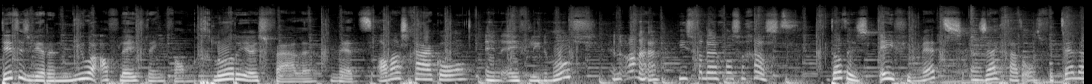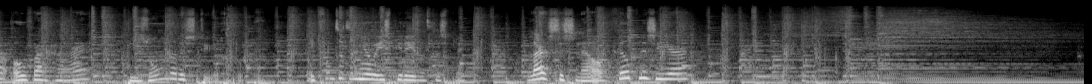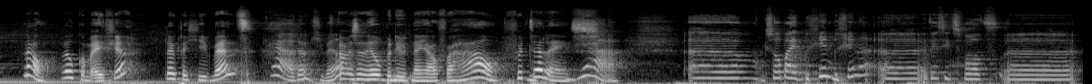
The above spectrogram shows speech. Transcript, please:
Dit is weer een nieuwe aflevering van Glorieus Falen met Anna Schakel. En Eveline Mos. En Anna, die is vandaag onze gast. Dat is Eefje Mets en zij gaat ons vertellen over haar bijzondere stuurgroep. Ik vond het een heel inspirerend gesprek. Luister snel, veel plezier. Nou, welkom Eefje. Leuk dat je hier bent. Ja, dankjewel. En we zijn heel benieuwd naar jouw verhaal. Vertel eens. Ja, ehm, ik zal bij het begin beginnen. Eh, het is iets wat eh, eh,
